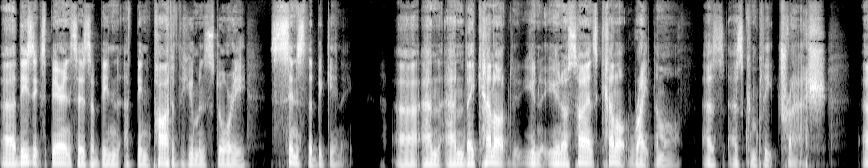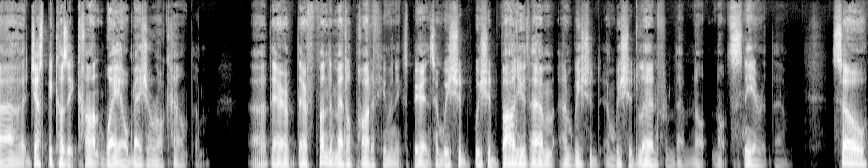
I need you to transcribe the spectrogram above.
Uh, these experiences have been have been part of the human story since the beginning. Uh, and and they cannot you know, you know science cannot write them off as as complete trash uh, just because it can't weigh or measure or count them. Uh, they're they're a fundamental part of human experience, and we should we should value them and we should and we should learn from them, not not sneer at them. So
